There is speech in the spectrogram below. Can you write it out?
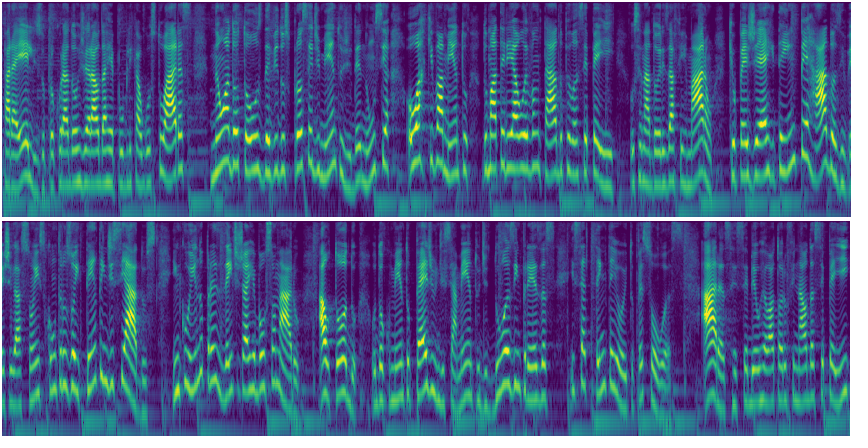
Para eles, o Procurador-Geral da República, Augusto Aras, não adotou os devidos devidos procedimentos de denúncia ou arquivamento do material levantado pela CPI. Os senadores afirmaram que o PGR tem emperrado as investigações contra os 80 indiciados, incluindo o presidente Jair Bolsonaro. Ao todo, o documento pede o indiciamento de duas empresas e 78 pessoas. Aras recebeu o relatório final da CPI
